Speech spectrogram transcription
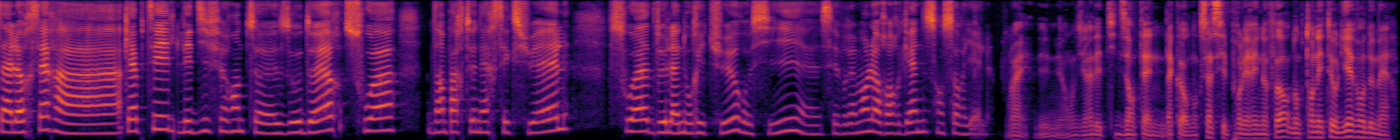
Ça leur sert à capter les différentes euh, odeurs, soit d'un partenaire sexuel, soit de la nourriture aussi. Euh, c'est vraiment leur organe sensoriel. Ouais, on dirait des petites antennes. D'accord, donc ça c'est pour les rhinophores. Donc t'en étais au lièvre de mer.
